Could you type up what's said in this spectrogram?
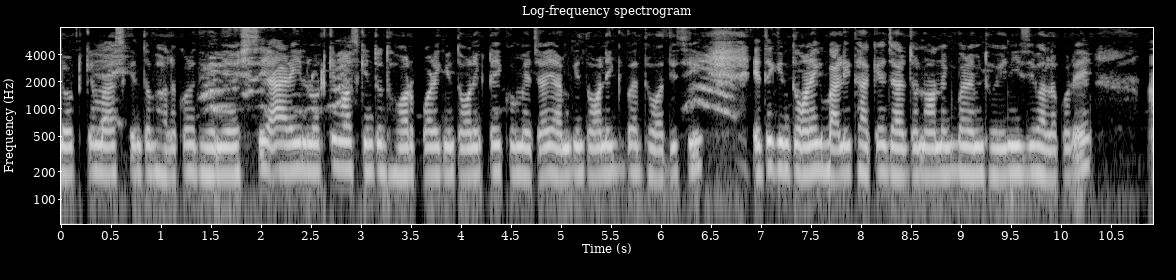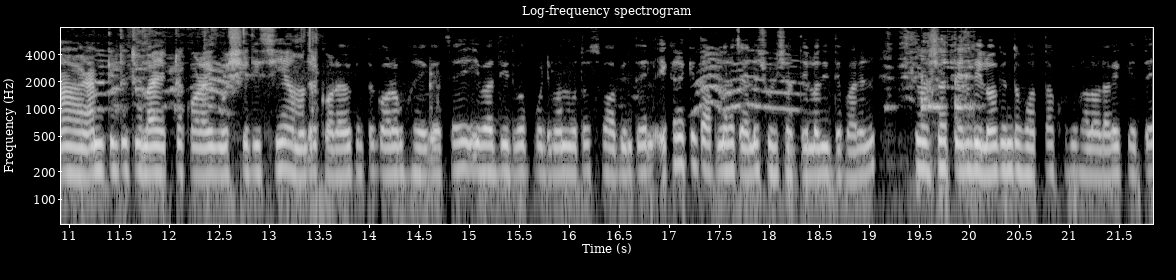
লটকে মাছ কিন্তু ভালো করে ধুয়ে নিয়ে আসছি। আর এই লটকে মাছ কিন্তু ধোয়ার পরে কিন্তু অনেকটাই কমে যায়। আমি কিন্তু অনেকবার ধোয়া দিছি এতে কিন্তু অনেক বালি থাকে, যার জন্য অনেকবার আমি ধুয়ে নিয়েছি ভালো করে। আর আমি কিন্তু চুলায় একটা কড়াই বসিয়ে দিচ্ছি আমাদের কড়াইও কিন্তু গরম হয়ে গেছে। এবার দিয়ে দেবো পরিমাণ মতো সয়াবিন তেল। এখানে কিন্তু আপনারা চাইলে সরিষার তেলও দিতে পারেন। সরিষার তেল দিলেও কিন্তু ভর্তা খুবই ভালো লাগে খেতে।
